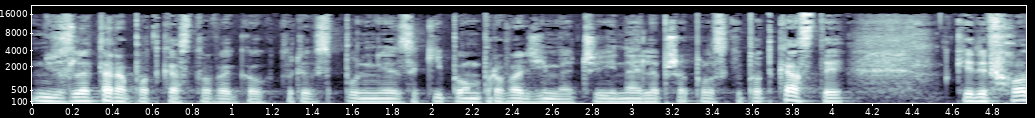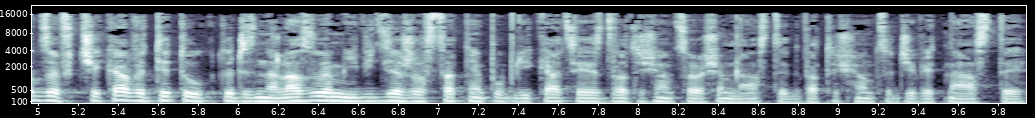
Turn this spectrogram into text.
newslettera podcastowego, który wspólnie z ekipą prowadzimy, czyli najlepsze polskie podcasty, kiedy wchodzę w ciekawy tytuł, który znalazłem i widzę, że ostatnia publikacja jest 2018, 2019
